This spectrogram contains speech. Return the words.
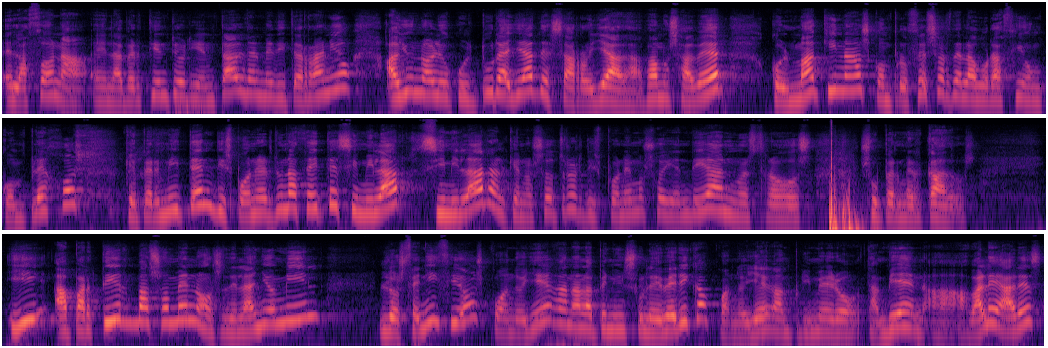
en la zona, en la vertiente oriental del Mediterráneo, hay una oleocultura ya desarrollada. Vamos a ver, con máquinas, con procesos de elaboración complejos que permiten disponer de un aceite similar, similar al que nosotros disponemos hoy en día en nuestros supermercados. Y a partir más o menos del año 1000, los fenicios, cuando llegan a la península ibérica, cuando llegan primero también a, Baleares,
